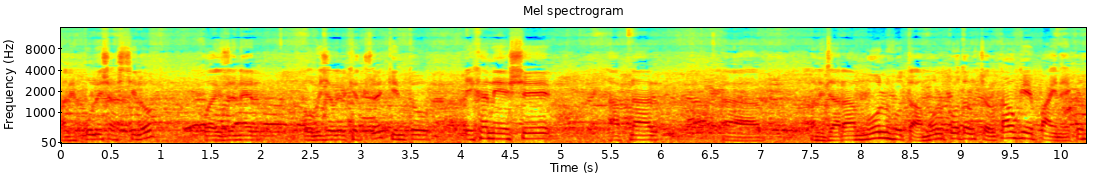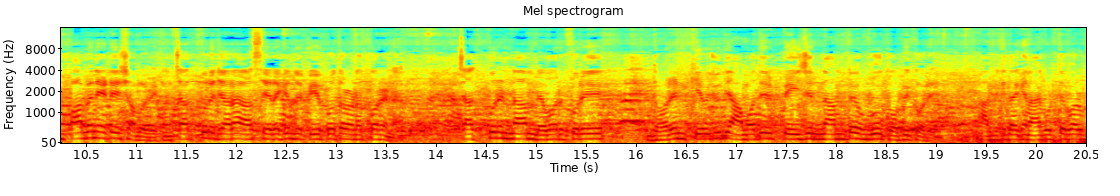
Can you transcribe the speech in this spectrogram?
মানে পুলিশ আসছিল কয়েকজনের অভিযোগের ক্ষেত্রে, কিন্তু এখানে এসে আপনার মানে যারা মূল হোতা, মূল প্রতারক কাউকে পায় না কারণ পাবে না এটাই স্বাভাবিক। কারণ চাঁদপুরে যারা আছে, এরা কিন্তু কেউ প্রতারণা করে না। চাঁদপুরের নাম ব্যবহার করে ধরেন কেউ যদি আমাদের পেজের নামটা হুবহু কপি করে, আমি কি তাকে না করতে পারব?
